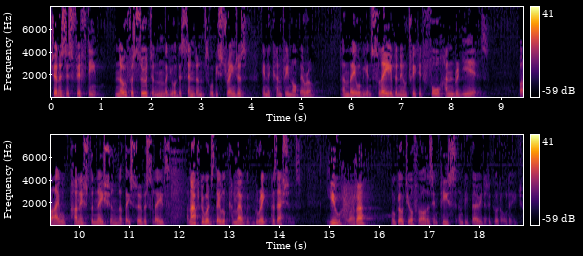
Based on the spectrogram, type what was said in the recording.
Genesis 15. Know for certain that your descendants will be strangers in a country not their own, and they will be enslaved and ill-treated 400 years. But I will punish the nation that they serve as slaves, and afterwards they will come out with great possessions. You, however, will go to your fathers in peace and be buried at a good old age.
